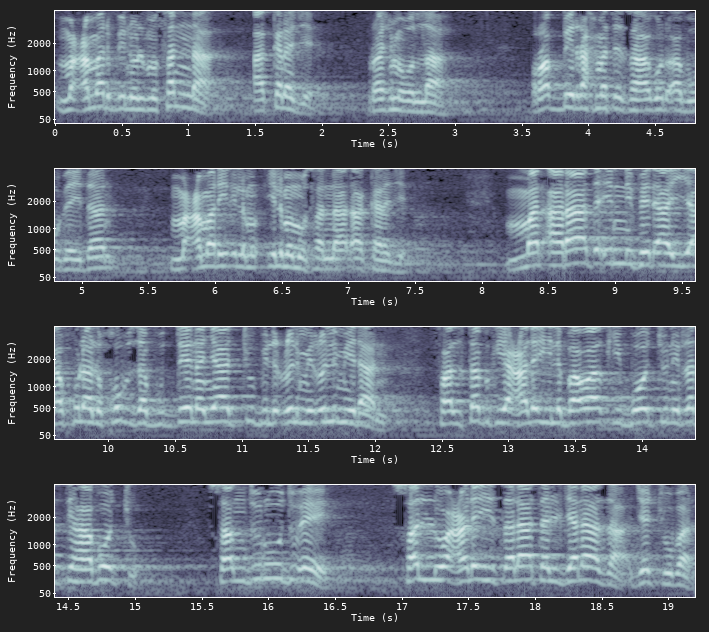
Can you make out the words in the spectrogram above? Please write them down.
معمر بن المثنى أكنج رحمه الله. ربي الرحمة ساقر أبو بيدان معمر إلم مثنى أكنج من أراد إني في أن يأكل الخبز بدين نياتشو بالعلم علمي دان فلتبكي عليه البواكي بوتشو نردها بوتشو. سندرود إيه؟ صلوا عليه صلاة الجنازة جتشو بر.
